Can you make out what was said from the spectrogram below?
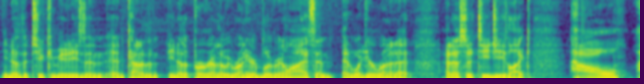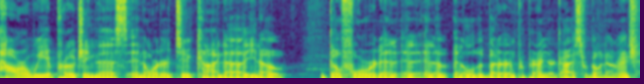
you know the two communities and, and kind of the you know the program that we run here at Blue Green Alliance and, and what you're running at at SOTG. Like, how how are we approaching this in order to kind of you know go forward in in, in, a, in a little bit better and preparing our guys for going down range?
